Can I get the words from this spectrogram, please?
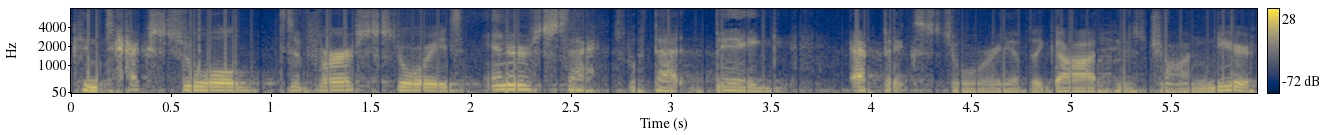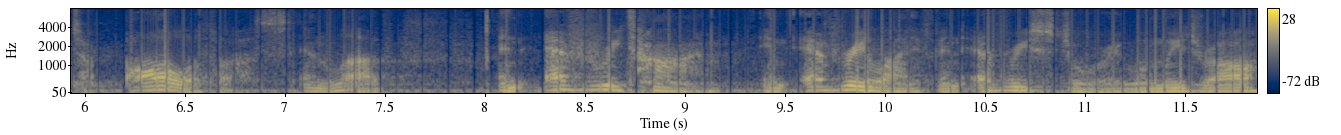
contextual, diverse stories intersect with that big epic story of the God who's drawn near to all of us in love. And every time, in every life, in every story, when we draw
